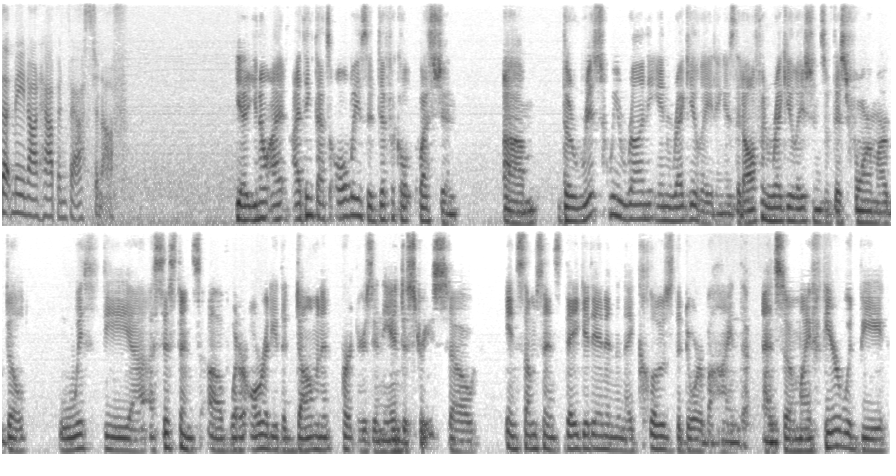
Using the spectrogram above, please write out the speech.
that may not happen fast enough? Yeah, you know, I, I think that's always a difficult question. Um, the risk we run in regulating is that often regulations of this form are built with the uh, assistance of what are already the dominant partners in the industry. So, in some sense, they get in and then they close the door behind them. And so, my fear would be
